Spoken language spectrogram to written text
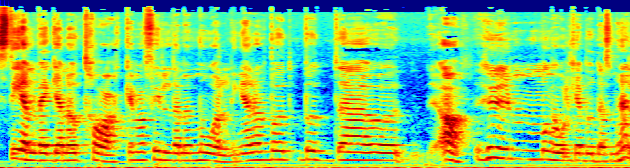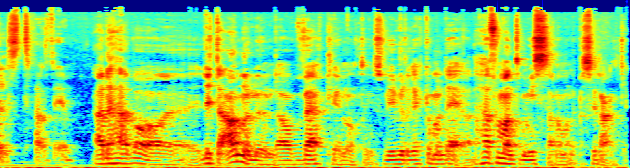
stenväggarna och taken var fyllda med målningar av Bud- Buddha. Och, ja, hur många olika Buddha som helst fanns det ju. Ja, det här var eh, lite annorlunda och verkligen någonting så vi vill rekommendera. Det här får man inte missa när man är på Sri Lanka.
